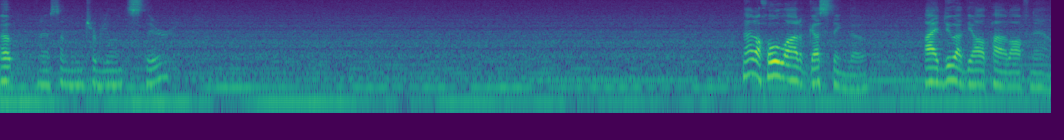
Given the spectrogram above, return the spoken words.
Oh, some turbulence there. Not a whole lot of gusting though. I do have the autopilot off now,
